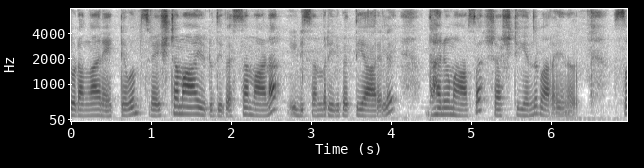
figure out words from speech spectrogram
തുടങ്ങാൻ ഏറ്റവും ശ്രേഷ്ഠമായ ഒരു ദിവസമാണ് ഈ ഡിസംബർ ഇരുപത്തിയാറിലെ ധനുമാസ ഷഷ്ടി എന്ന് പറയുന്നത്. സോ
